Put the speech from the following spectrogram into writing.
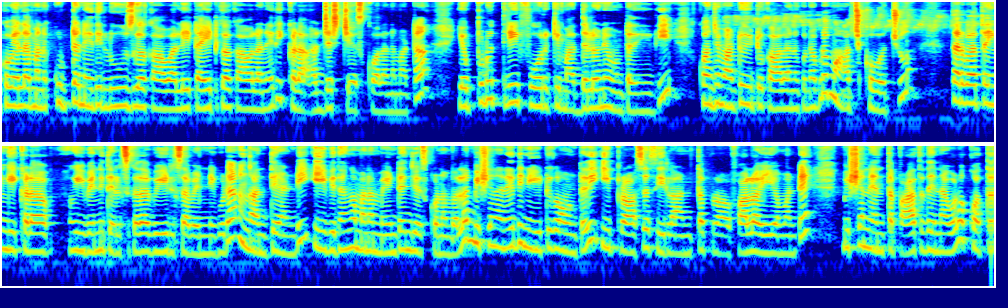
ఒకవేళ మన కుట్ అనేది లూజ్గా కావాలి టైట్గా కావాలనేది ఇక్కడ అడ్జస్ట్ చేసుకోవాలన్నమాట. ఎప్పుడు త్రీ ఫోర్కి మధ్యలోనే ఉంటుంది ఇది. కొంచెం అటు ఇటు కావాలనుకున్నప్పుడు మార్చుకోవచ్చు. తర్వాత ఇంక ఇక్కడ ఇవన్నీ తెలుసు కదా వీల్స్ అవన్నీ కూడా ఇంక అంతే అండి. ఈ విధంగా మనం మెయింటైన్ చేసుకోవడం వల్ల మిషన్ అనేది నీట్గా ఉంటుంది. ఈ ప్రాసెస్ ఇలా అంత ఫాలో అయ్యామంటే మిషన్ ఎంత పాతదైనా కూడా కొత్త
